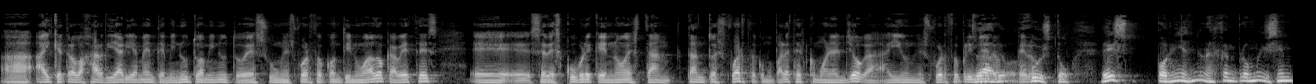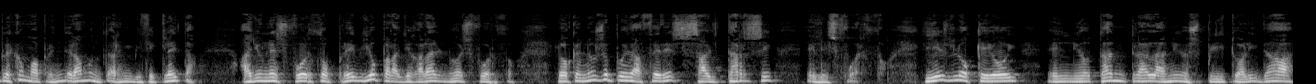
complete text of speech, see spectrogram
Ah, hay que trabajar diariamente, minuto a minuto, es un esfuerzo continuado que a veces eh, se descubre que no es tan, tanto esfuerzo como parece, como en el yoga, hay un esfuerzo primero. Claro, pero... justo. Es poniendo un ejemplo muy simple como aprender a montar en bicicleta. Hay un esfuerzo previo para llegar al no esfuerzo. Lo que no se puede hacer es saltarse el esfuerzo. Y es lo que hoy el neotantra, la neoespiritualidad,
